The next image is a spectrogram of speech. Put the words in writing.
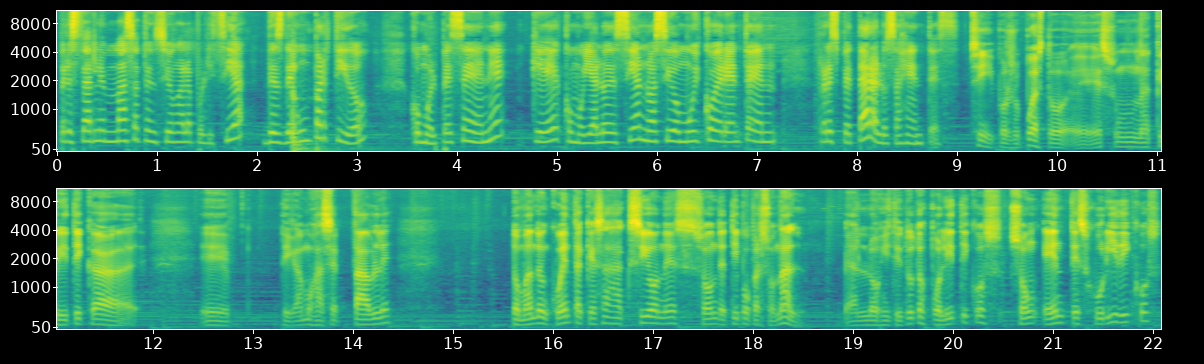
prestarle más atención a la policía desde un partido como el PCN, que, como ya lo decía, no ha sido muy coherente en respetar a los agentes? Sí, por supuesto, eh, es una crítica, eh, digamos, aceptable, tomando en cuenta que esas acciones son de tipo personal. Los institutos políticos son entes jurídicos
